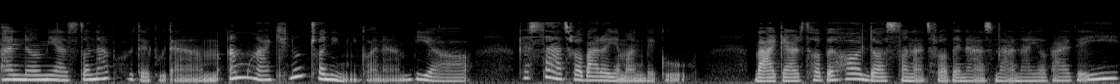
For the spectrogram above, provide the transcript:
من نامی از تو نبرده بودم اما اکنون چنین می کنم بیا قصت را برای من بگو و اگر تا به حال داستانت را به نظم در نیاورده ای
